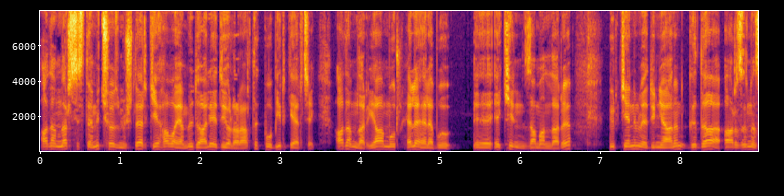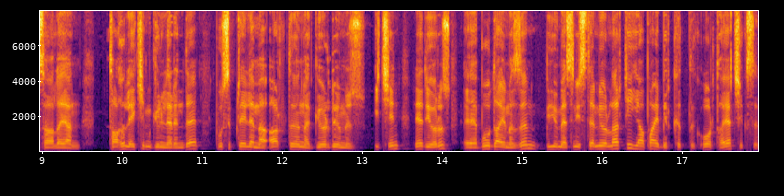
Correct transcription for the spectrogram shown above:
Adamlar sistemi çözmüşler ki havaya müdahale ediyorlar artık. Bu bir gerçek. Adamlar yağmur hele hele bu e, ekin zamanları Türkiye'nin ve dünyanın gıda arzını sağlayan tahıl ekim günlerinde bu spreyleme arttığını gördüğümüz için ne diyoruz? E, buğdayımızın büyümesini istemiyorlar ki yapay bir kıtlık ortaya çıksın.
